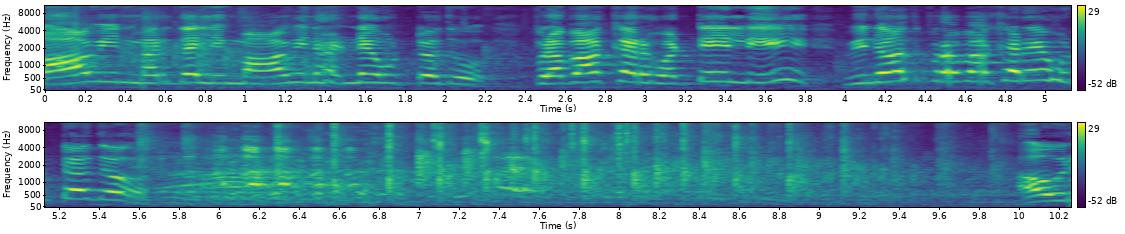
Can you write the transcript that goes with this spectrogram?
ಮಾವಿನ ಮರದಲ್ಲಿ ಮಾವಿನ ಹಣ್ಣೆ ಹುಟ್ಟೋದು. ಪ್ರಭಾಕರ್ ಹೊಟ್ಟೆಯಲ್ಲಿ ವಿನೋದ್ ಪ್ರಭಾಕರೇ ಹುಟ್ಟೋದು. ಅವ್ರ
